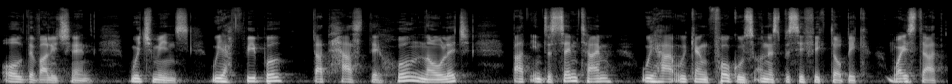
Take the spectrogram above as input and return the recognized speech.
all the value chain, which means we have people that has the whole knowledge, but in the same time, we have, we can focus on a specific topic. Why is that?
